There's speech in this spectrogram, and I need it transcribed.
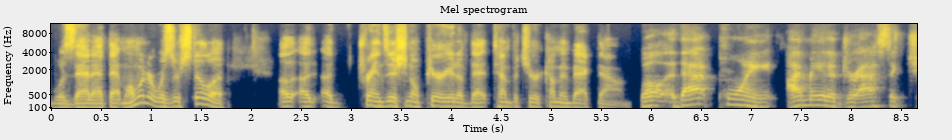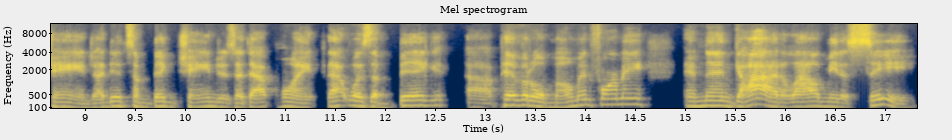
was that at that moment, or was there still a a, a, transitional period of that temperature coming back down? Well, at that point, I made a drastic change. I did some big changes at that point. That was a big uh, pivotal moment for me. And then God allowed me to see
